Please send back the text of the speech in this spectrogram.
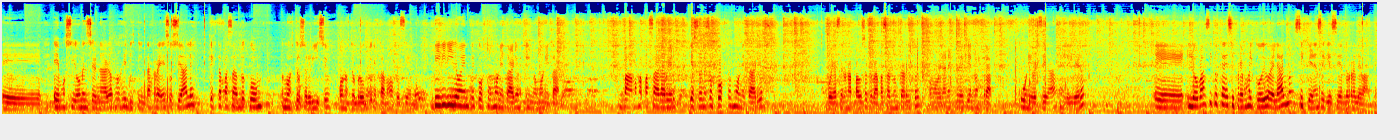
Eh, hemos sido mencionados en distintas redes sociales. ¿Qué está pasando con nuestro servicio o nuestro producto que estamos ofreciendo? Dividido entre costos monetarios y no monetarios. Vamos a pasar a ver qué son esos costos monetarios Voy a hacer una pausa que va pasando un carrito. Como verán, estoy aquí en nuestra universidad, en la Ibero. Eh, lo básico es que descifremos el código del alma si quieren seguir siendo relevantes.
